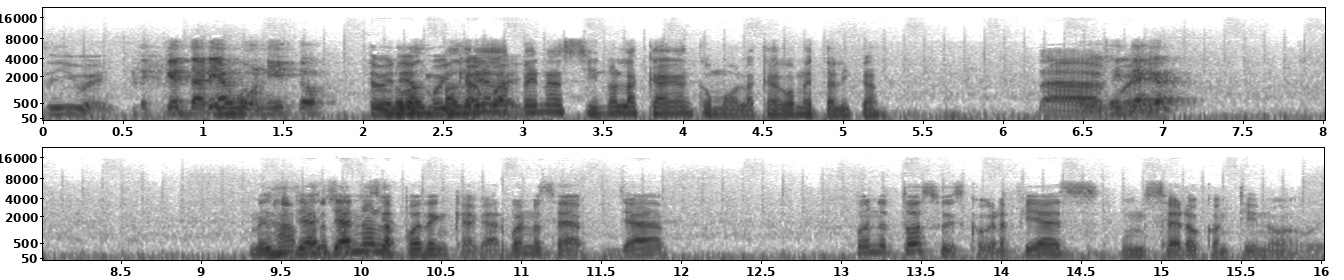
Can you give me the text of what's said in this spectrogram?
Sí, güey. Te quedaría bonito. Te verías muy valdría kawaii. la pena si no la cagan como la cagó Metallica. Ah, ¿Con el güey. Tiger? Me- Ajá, ya ya no la pueden cagar. Bueno, o sea, ya. Bueno, toda su discografía es un cero continuo, güey.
